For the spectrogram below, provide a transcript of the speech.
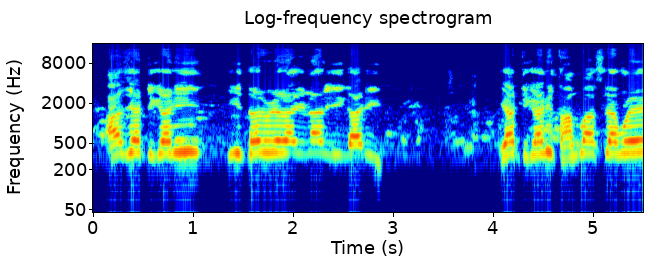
आज या ठिकाणी ही दरवेळेला येणारी ही गाडी या ठिकाणी थांबा असल्यामुळे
